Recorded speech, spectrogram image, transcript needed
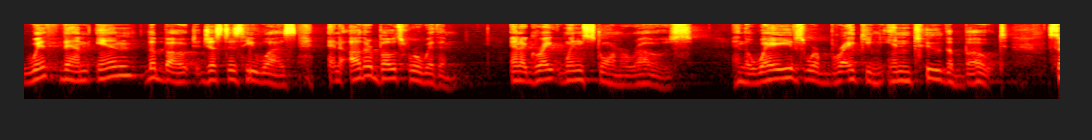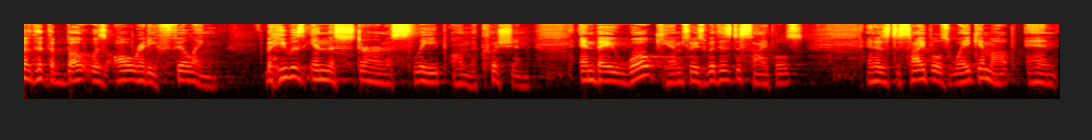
with them in the boat, just as he was. And other boats were with him. And a great windstorm arose, and the waves were breaking into the boat, so that the boat was already filling. But he was in the stern, asleep on the cushion. And they woke him, so he's with his disciples. And his disciples wake him up and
